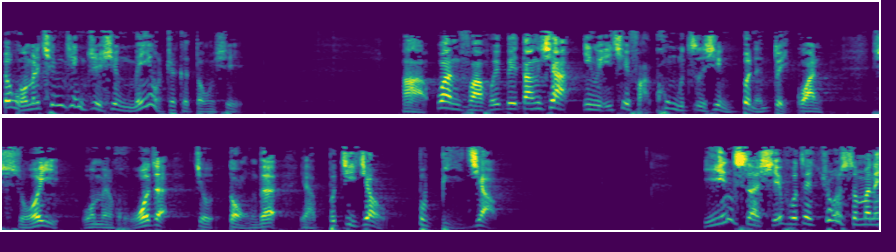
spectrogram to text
而我们的清净自性没有这个东西啊！万法回归当下，因为一切法空无自性，不能对观，所以我们活着就懂得要不计较、不比较。因此啊，邪佛在做什么呢？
